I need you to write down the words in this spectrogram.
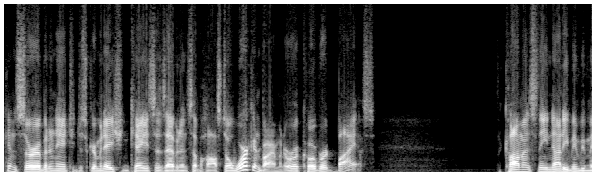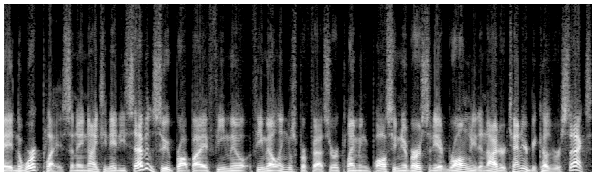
can serve in an anti-discrimination case as evidence of a hostile work environment or a covert bias. Comments need not even be made in the workplace. In a 1987 suit brought by a female, female English professor claiming Boston University had wrongly denied her tenure because of her sex,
